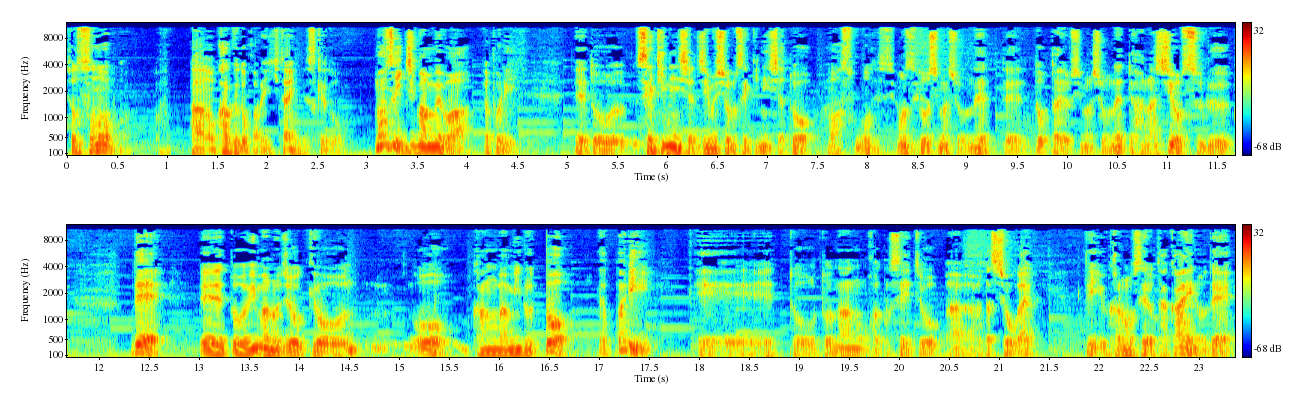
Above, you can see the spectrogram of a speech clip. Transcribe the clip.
ちょっとその、あの、角度からいきたいんですけど、まず一番目は、やっぱり、えっ、と、責任者、事務所の責任者と、まあそうですよ。まずどうしましょうねって、どう対応しましょうねって話をする。で、えっ、と、今の状況を鑑みると、やっぱり、えっ、と、大人の成長、あ発達障害っていう可能性が高いので、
